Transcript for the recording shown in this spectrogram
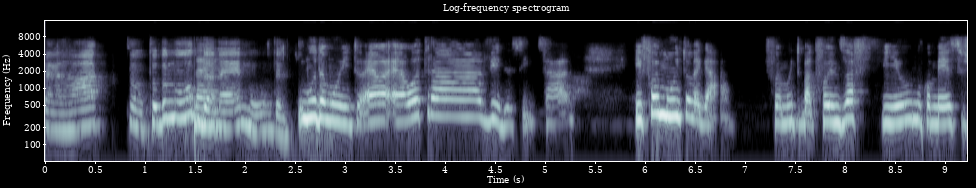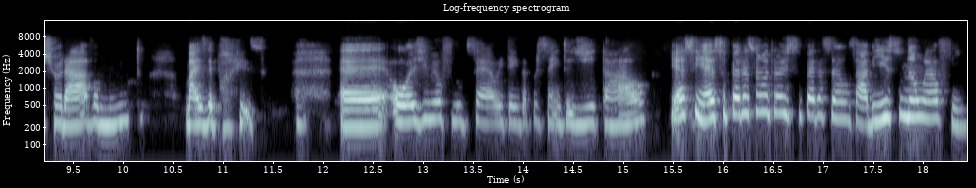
Exato. Tudo muda, né? né? Muda. Muda muito. É, é outra vida, assim, sabe? E foi muito legal. Foi muito Foi um desafio. No começo chorava muito, mas depois. É, hoje meu fluxo é 80% digital. E assim, é superação atrás de superação, sabe? E isso não é o fim.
